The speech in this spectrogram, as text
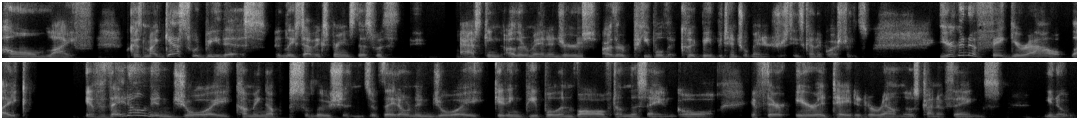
home, life? Because my guess would be this, at least I've experienced this with asking other managers, other people that could be potential managers, these kind of questions. You're going to figure out like, if they don't enjoy coming up with solutions, if they don't enjoy getting people involved on the same goal, if they're irritated around those kind of things, you know,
